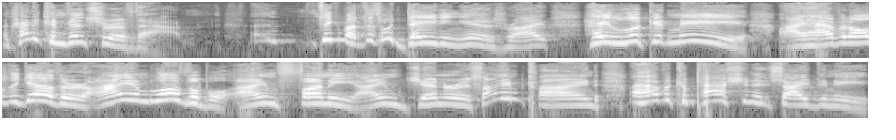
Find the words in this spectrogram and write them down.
I'm trying to convince her of that think about it. That's what dating is, right? Hey, look at me. I have it all together. I am lovable. I'm funny. I'm generous. I am kind. I have a compassionate side to me.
